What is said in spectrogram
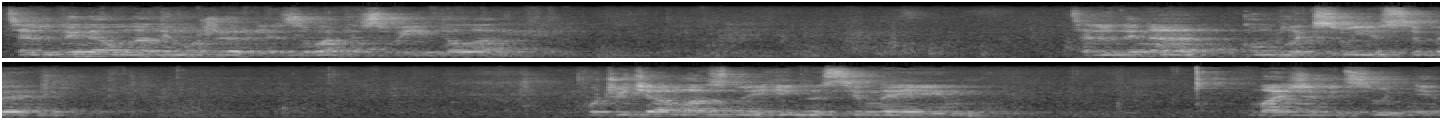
ця людина вона не може реалізувати свої таланти. Ця людина комплексує себе, почуття власної гідності в неї майже відсутнє.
